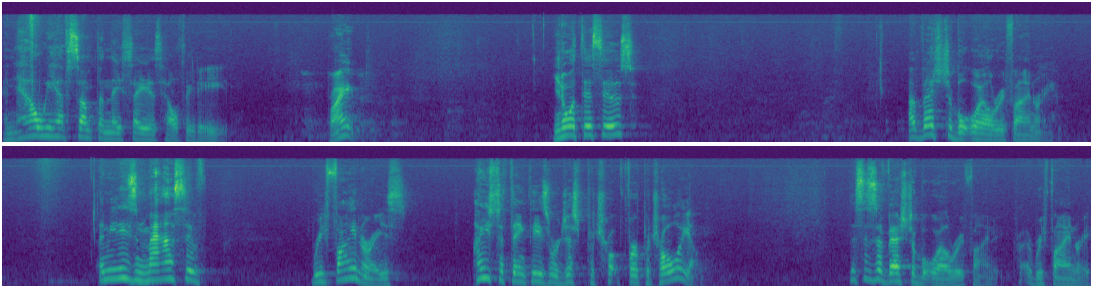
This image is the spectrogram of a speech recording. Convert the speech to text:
And now we have something they say is healthy to eat. Right? You know what this is? A vegetable oil refinery. I mean, these massive refineries, I used to think these were just petro- for petroleum. This is a vegetable oil refinery.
